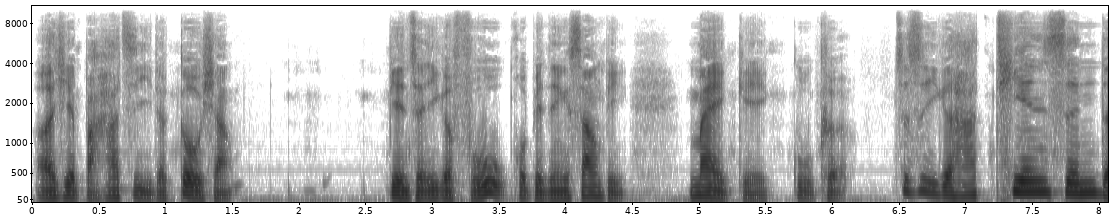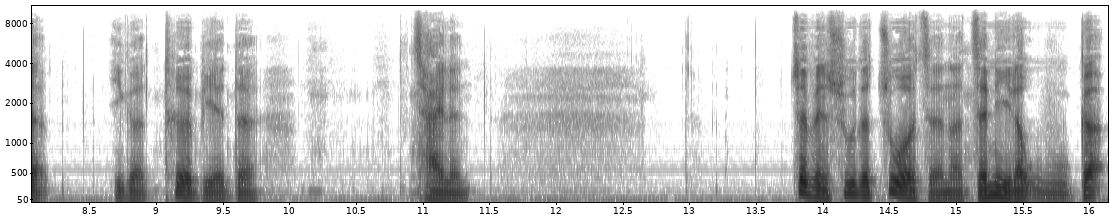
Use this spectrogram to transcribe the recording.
而且把他自己的构想变成一个服务或变成一个商品卖给顾客，这是一个他天生的一个特别的才能。这本书的作者呢，整理了五个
